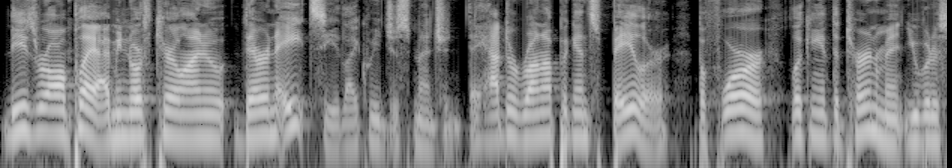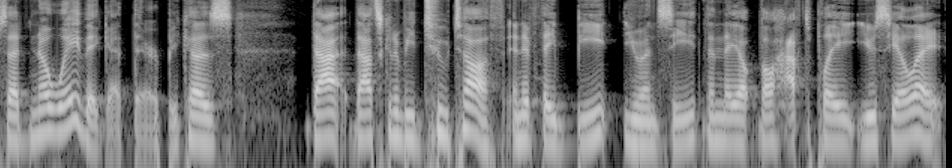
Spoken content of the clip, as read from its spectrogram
these were all in play. I mean, North Carolina, they're an eight seed, like we just mentioned. They had to run up against Baylor. Before looking at the tournament, you would have said, no way they get there because that that's going to be too tough. And if they beat UNC, then they, they'll have to play UCLA.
